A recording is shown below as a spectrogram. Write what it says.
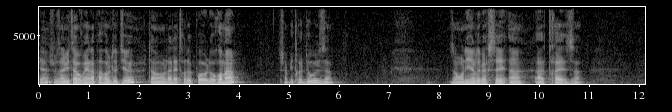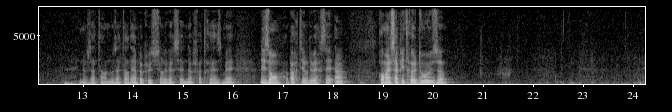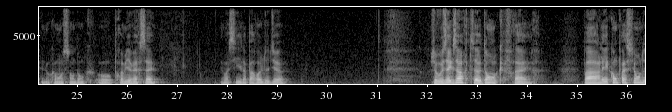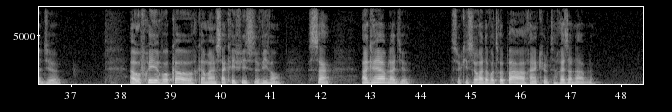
Bien, je vous invite à ouvrir la parole de Dieu dans la lettre de Paul aux Romains, chapitre 12. Nous allons lire les versets 1 à 13. Nous, attend, nous attarder un peu plus sur les versets 9 à 13, mais lisons à partir du verset 1. Romains chapitre 12. Et nous commençons donc au premier verset. Et voici la parole de Dieu. Je vous exhorte donc, frères, par les compassions de Dieu, à offrir vos corps comme un sacrifice vivant, saint, agréable à Dieu, ce qui sera de votre part un culte raisonnable.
